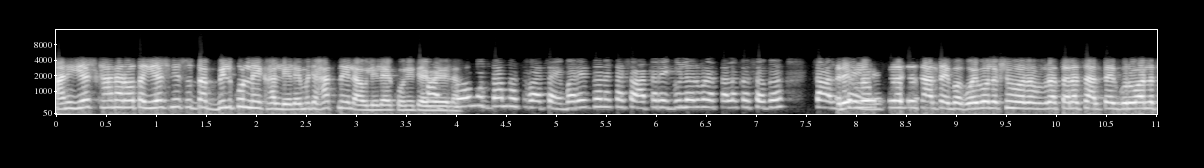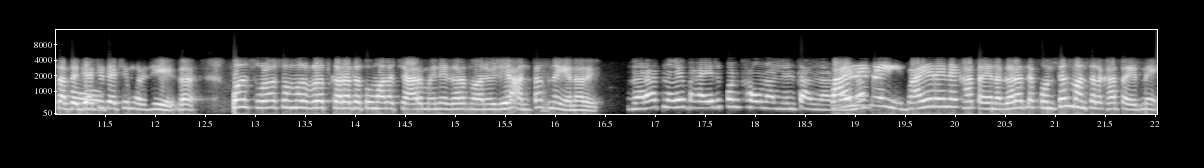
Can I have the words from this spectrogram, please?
आणि यश खाणार होता यशने सुद्धा बिलकुल नाही खाल्लेलं आहे. म्हणजे हात नाही लावलेला आहे कोणी त्यावेळेला तो मुद्दा महत्त्वाचा आहे. बरेच जण कसं आता रेग्युलर व्रताला कसं ग चालतंय. रेग्युलर चालतंय. बघ वैभव लक्ष्मी व्र- व्रताला चालतंय गुरुवारला चालतंय हो. ज्याची त्याची मर्जी आहे. घर- पण सोळा सोमवार व्रत करा तर तुम्हाला चार महिने घरात नॉनव्हेज हे आणताच नाही येणार आहे. घरात नव्हे बाहेर पण खाऊन आलेले चालणार बाहेरही ना? नाही बाहेरही नाही खाता येणार. घरातल्या कोणत्याच माणसाला खाता येत नाही.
